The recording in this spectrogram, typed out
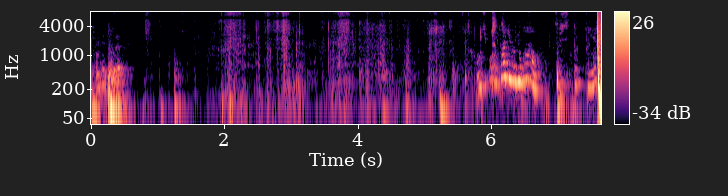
Що ти з лицем? Ой, Владі воював. Це все так, конечно.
